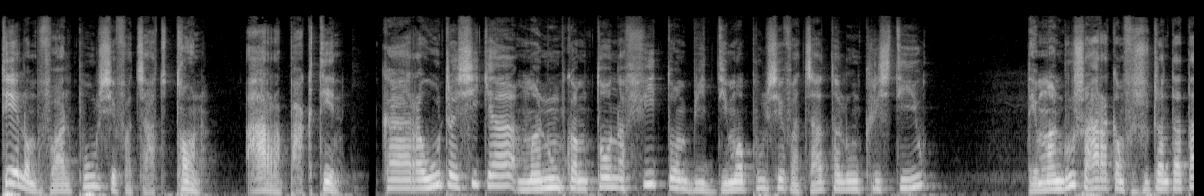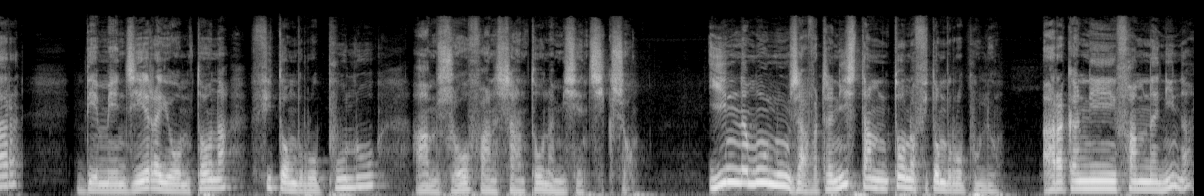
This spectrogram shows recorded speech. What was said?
telo amby valopolo sy efajato taona. ara-bakiteny. Ka raha ohatra isika manomboka amin'ny taona fito amby dimampolo sy efajato talohan'i Kristy io, dia mandroso araka ny fizotran'ny tantara, dia mianjera eo amin'ny taona fito amby roapolo amin'izao fanisan-taona misy antsika izao. Inona moa no zavatra nisy tamin'ny taona fito amby roapolo io? Araka ny faminaniana,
